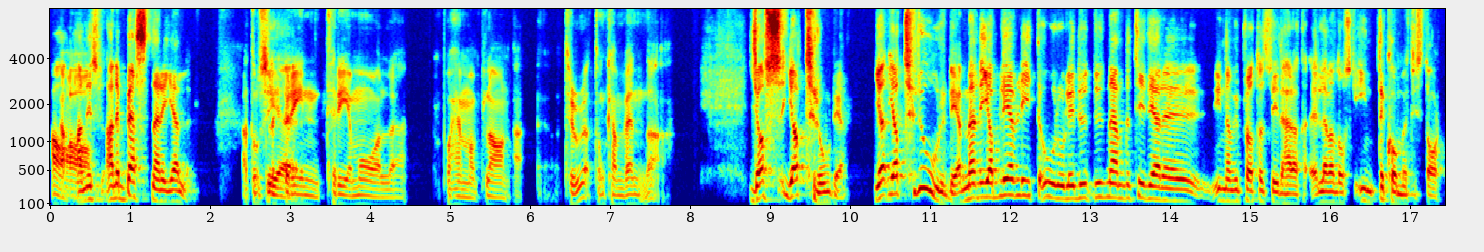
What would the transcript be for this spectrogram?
ja. Han, är, han är bäst när det gäller. Att de släpper det... in tre mål eh, på hemmaplan. Eh, tror du att de kan vända? Jag, jag tror det. Jag, jag, tror det, men jag blev lite orolig. Du, du, nämnde tidigare innan vi pratades vid det här att Lewandowski inte kommer till start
